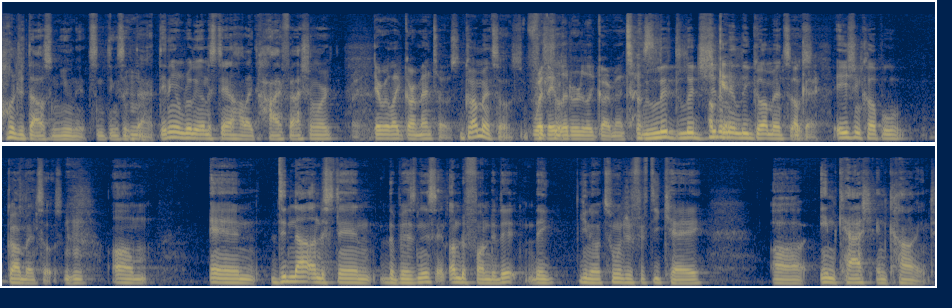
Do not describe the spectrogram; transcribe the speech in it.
hundred thousand units and things like Mm-hmm. that. They didn't really understand how like high fashion worked. They were like Garmentos. Garmentos. Were they sure. literally Garmentos? Le- legitimately Garmentos. Okay. Asian couple, Garmentos. Um, and did not understand the business and underfunded it. They, you know, 250K uh, in cash and kind.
